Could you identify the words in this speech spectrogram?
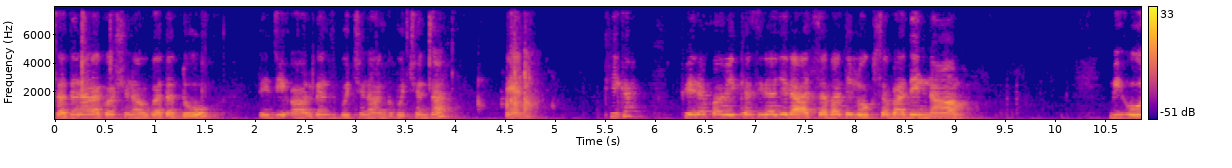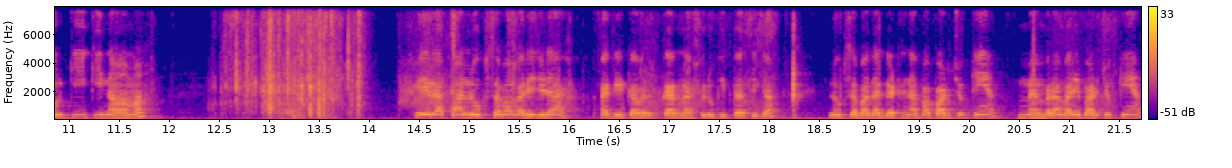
ਸਦਨ ਵਾਲਾ ਕੁਐਸਚਨ ਆਊਗਾ ਤਾਂ ਦੋ, ਤੇ ਜੇ ਆਰਗਨਸ ਪੁੱਛਣ, ਅੰਗ ਪੁੱਛਣ ਤਾਂ ਤਿੰਨ। ਠੀਕ ਆ? ਫਿਰ ਆਪਾਂ ਵੇਖਿਆ ਸੀ ਰਾਜੇ, ਰਾਜ ਸਭਾ ਤੇ ਲੋਕ ਸਭਾ ਦੇ ਨਾਮ। ਵੀ ਹੋਰ ਕੀ ਕੀ ਨਾਮ ਆ? ਫਿਰ ਆਪਾਂ ਲੋਕ ਸਭਾ ਬਾਰੇ ਜਿਹੜਾ ਅੱਗੇ ਕਵਰ ਕਰਨਾ ਸ਼ੁਰੂ ਕੀਤਾ ਸੀਗਾ। ਲੋਕ ਸਭਾ ਦਾ ਗਠਨ ਆਪਾਂ ਪੜ੍ਹ ਚੁੱਕੇ ਹਾਂ, ਮੈਂਬਰਾਂ ਬਾਰੇ ਪੜ੍ਹ ਚੁੱਕੇ ਹਾਂ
